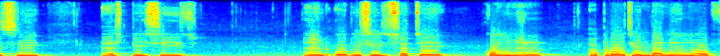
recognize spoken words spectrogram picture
SC, STCs and OBCs. Such a communal approach in the name of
